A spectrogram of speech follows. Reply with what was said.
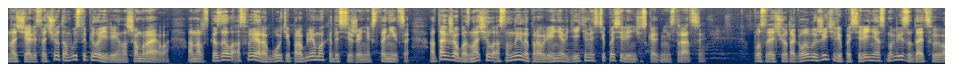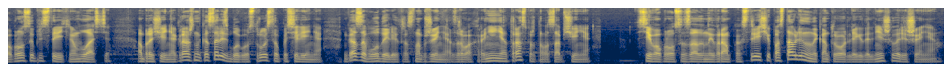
В начале с отчетом выступила Елена Шамраева. Она рассказала о своей работе, проблемах и достижениях станицы, а также обозначила основные направления в деятельности поселенческой администрации. После отчета главы жители поселения смогли задать свои вопросы представителям власти. Обращения граждан касались благоустройства поселения, газовода, электроснабжения, здравоохранения, транспортного сообщения. Все вопросы, заданные в рамках встречи, поставлены на контроль для их дальнейшего решения.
